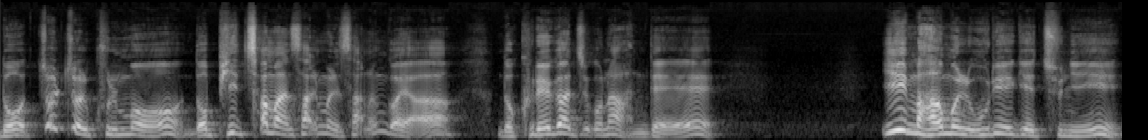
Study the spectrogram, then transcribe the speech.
너 쫄쫄 굶어 너 비참한 삶을 사는 거야 너 그래 가지고는 안 돼. 이 마음을 우리에게 주니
